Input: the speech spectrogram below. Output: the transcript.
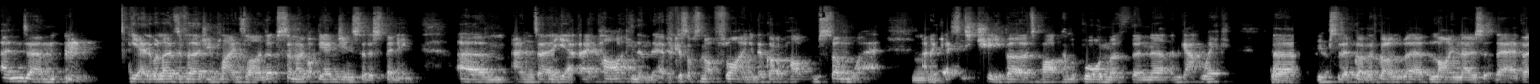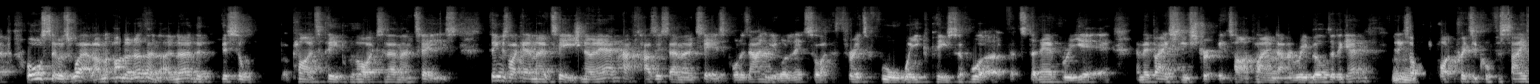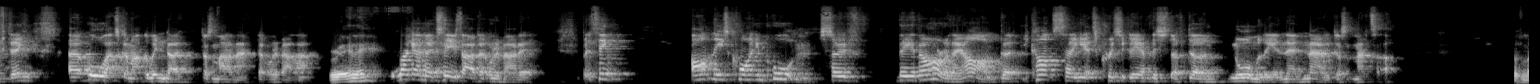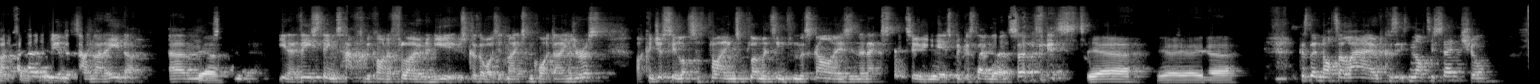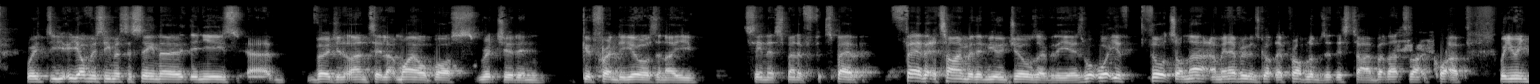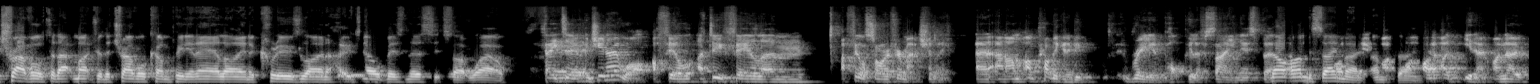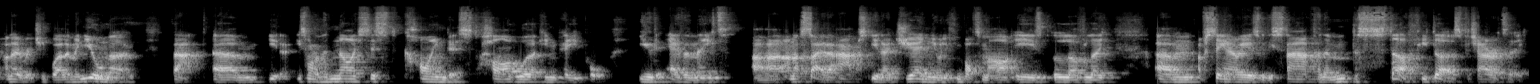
and. Um, yeah, there were loads of Virgin planes lined up. Some have got the engines sort of spinning. Um, and uh, yeah, they're parking them there because it's not flying and they've got to park them somewhere. Mm. And I guess it's cheaper to park them at Bournemouth than, uh, than Gatwick. Yeah. Uh, so they've got they've got to uh, line those up there. But also as well, on, on another note, I know that this will apply to people with the likes of MOTs. Things like MOTs, you know, an aircraft has its MOT, it's called its annual, and it's like a three to four week piece of work that's done every year. And they basically strip the entire plane down and rebuild it again. And mm-hmm. it's obviously quite critical for safety. Uh, all that's gone out the window. Doesn't matter now. Don't worry about that. Really? Like MOTs, I don't worry about it. But I think, aren't these quite important? So if they either are or they aren't, but you can't say, yeah, it's critically have this stuff done normally and then now it doesn't matter. Doesn't I, I don't really understand that either. Um, yeah. You know, these things have to be kind of flown and used because otherwise it makes them quite dangerous. I can just see lots of planes plummeting from the skies in the next two years because they weren't serviced. Yeah, yeah, yeah, yeah. Because they're not allowed because it's not essential. Well, you obviously must have seen the, the news. Uh, Virgin Atlantic, like my old boss Richard, and good friend of yours, and I seen it spent a spare fair bit of time with him, you and Jules, over the years. What, what are your thoughts on that? I mean, everyone's got their problems at this time, but that's like quite a when you're in travel to that much with a travel company, an airline, a cruise line, a hotel business. It's like wow. They do, and do you know what? I feel I do feel um, I feel sorry for him actually. And, and I'm, I'm, probably going to be really unpopular for saying this, but no, I'm the same, I, mate. I'm the same. I, I, you know, I know, I know Richard well. I mean, you'll know that um, you know he's one of the nicest, kindest, hardworking people you'd ever meet. Uh, and I say that absolutely, you know, genuinely from bottom of my heart, he is lovely. Um, I've seen how he is with his staff and the, the stuff he does for charity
